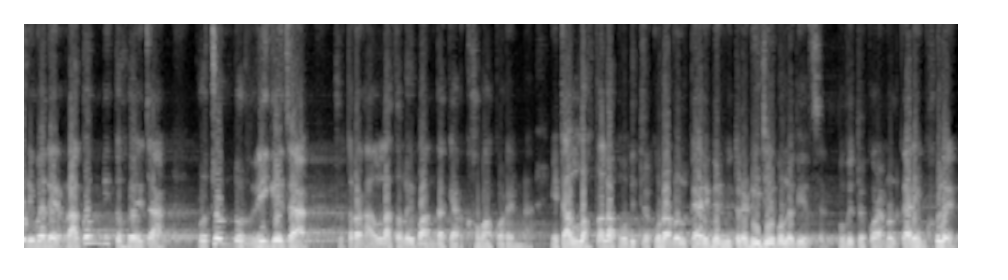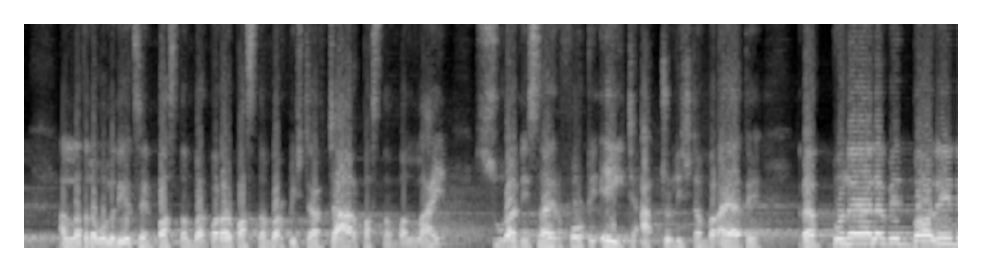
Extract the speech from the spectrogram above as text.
পরিমাণে রাগান্বিত হয়ে যান প্রচণ্ড রেগে যান। সুতরাং আল্লাহ তালা ওই বান্দাকে আর ক্ষমা করেন না। এটা আল্লাহ তালা পবিত্র কোরআনুল কারিমের ভিতরে নিজেই বলে দিয়েছেন। পবিত্র কোরআনুল কারিম খুলেন। আল্লাহ তালা বলে দিয়েছেন, পাঁচ নম্বর পাড়ার পাঁচ নম্বর পৃষ্ঠার চার, পাঁচ নম্বর লাইন, সুরা নিসায়ের ফোরটি এইট আটচল্লিশ নম্বর আয়াতে, রব্বুল আলমিন বলেন,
